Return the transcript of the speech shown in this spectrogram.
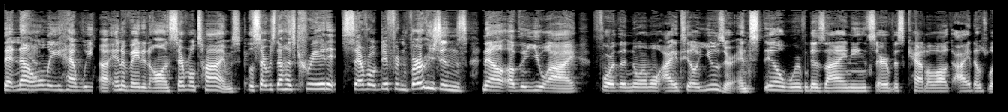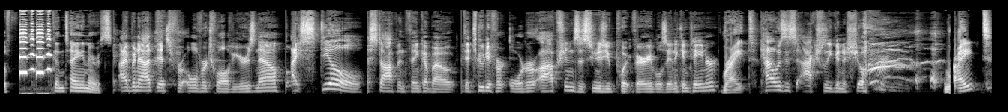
that not yeah. only have we uh, innovated on several times, the ServiceNow has created several different versions now of the UI for the normal ITIL user. And still, we're designing service catalog items with containers. I've been at this for over 12 years now. I still stop and think about the two different order options as soon as you put variables in a container. Right. How is this actually going to show? right.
